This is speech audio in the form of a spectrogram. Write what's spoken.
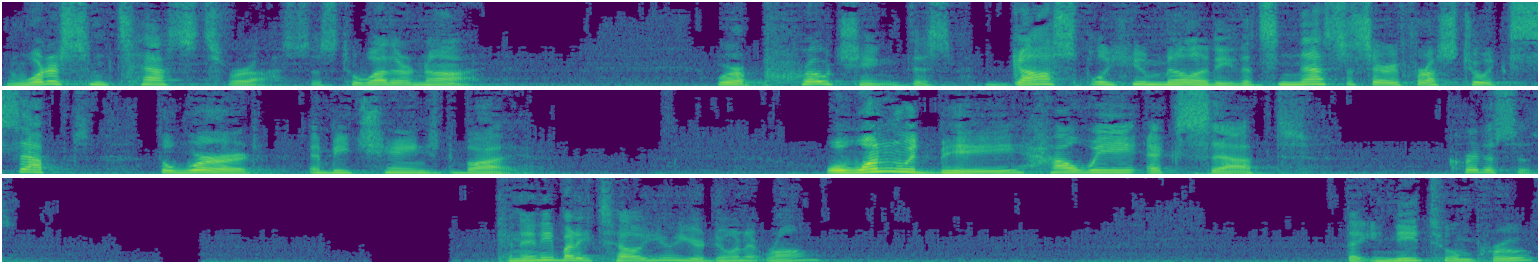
And what are some tests for us as to whether or not we're approaching this gospel humility that's necessary for us to accept the word and be changed by it. Well, one would be how we accept criticism. Can anybody tell you you're doing it wrong? That you need to improve?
